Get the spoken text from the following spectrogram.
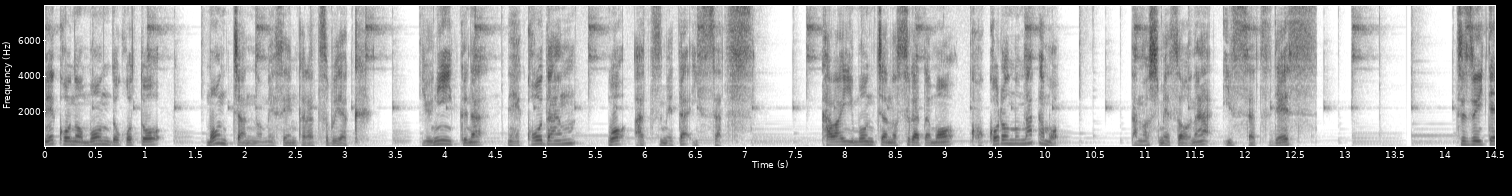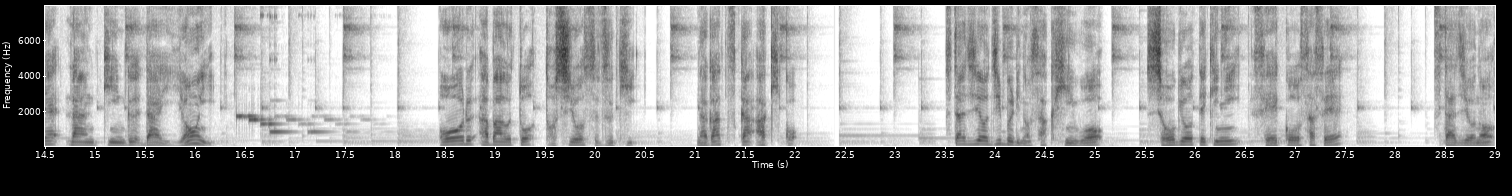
猫のモンドことモンちゃんの目線からつぶやくユニークな猫団を集めた一冊。可愛いモンちゃんの姿も心の中も楽しめそうな一冊です。続いてランキング第4位。オールアバウト敏夫鈴木長塚明子。スタジオジブリの作品を商業的に成功させタジオの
